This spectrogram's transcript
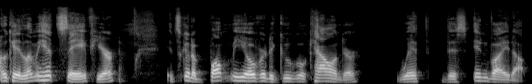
Okay, let me hit save here. It's going to bump me over to Google Calendar with this invite up.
